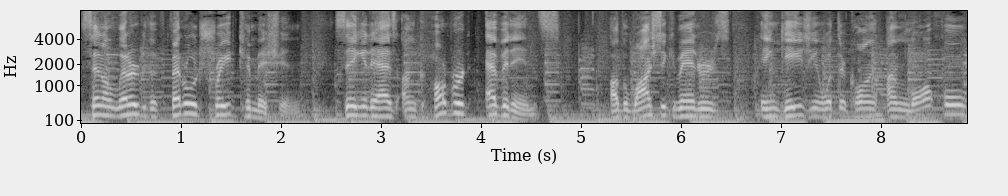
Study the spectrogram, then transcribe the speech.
sent a letter to the Federal Trade Commission saying it has uncovered evidence of the Washington Commanders engaging in what they're calling unlawful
